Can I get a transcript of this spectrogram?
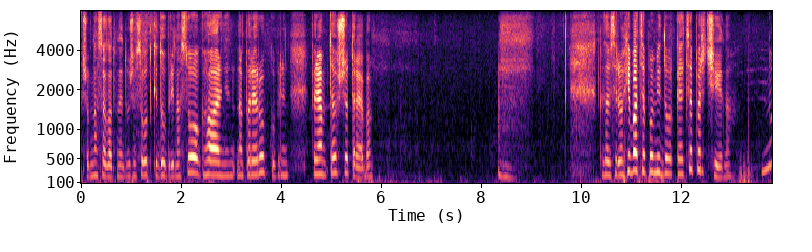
щоб на салат вони дуже солодкі, добрі, на сок гарні, на переробку, прям те, що треба. Казав Серега, хіба це помідорка, це перчина. Ну,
